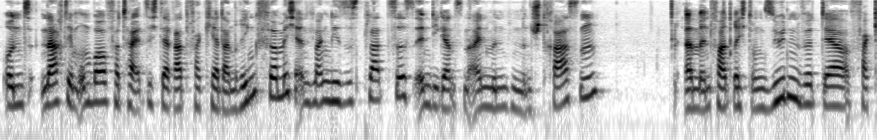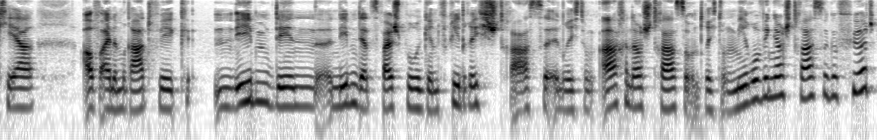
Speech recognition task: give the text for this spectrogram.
Und nach dem Umbau verteilt sich der Radverkehr dann ringförmig entlang dieses Platzes in die ganzen einmündenden Straßen. Ähm, in Fahrtrichtung Süden wird der Verkehr auf einem Radweg neben, den, neben der zweispurigen Friedrichstraße in Richtung Aachener Straße und Richtung Merowinger Straße geführt.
